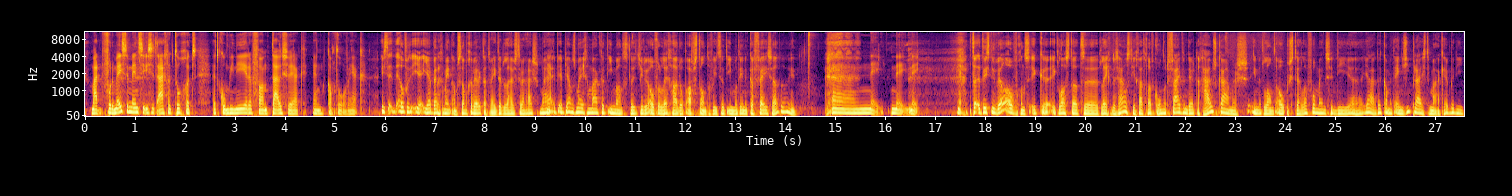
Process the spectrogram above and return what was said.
maar voor de meeste mensen is het eigenlijk toch het, het combineren van thuiswerk en kantoorwerk. Is het, jij hebt bij de gemeente Amsterdam gewerkt, dat weten de luisteraars. Maar ja. heb, heb jij eens meegemaakt dat iemand, dat jullie overleg hadden op afstand of iets, dat iemand in een café zat of niet? Uh, nee, nee, nee. Nee. Het, het, is nu wel overigens, ik, uh, ik las dat uh, het Leger des Heils... die gaat geloof ik 135 huiskamers in het land openstellen... voor mensen die, uh, ja, dat kan met energieprijs te maken hebben... die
